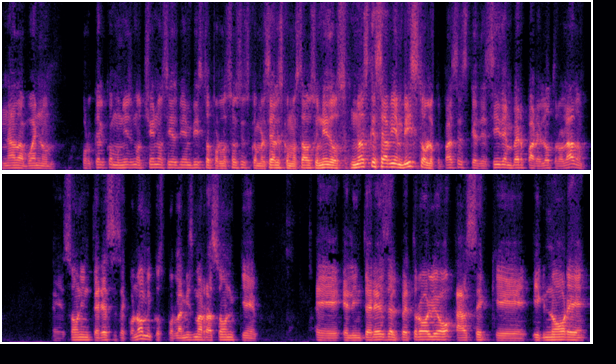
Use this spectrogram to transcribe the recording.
nada bueno. ¿Por qué el comunismo chino sí es bien visto por los socios comerciales como Estados Unidos? No es que sea bien visto, lo que pasa es que deciden ver para el otro lado. Eh, son intereses económicos, por la misma razón que eh, el interés del petróleo hace que ignore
